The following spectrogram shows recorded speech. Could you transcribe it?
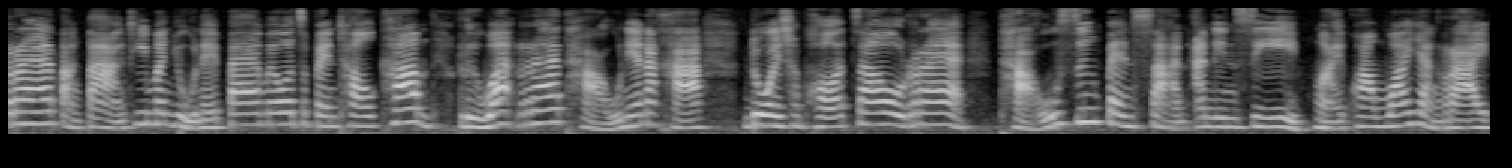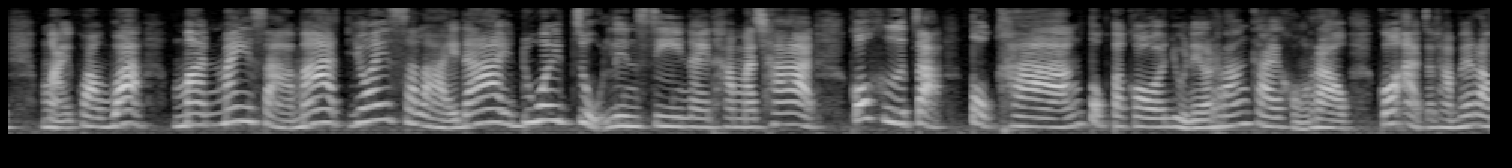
แร่ต่างๆ ที่มันอยู่ในแป้งไม่ว่าจะเป็นเทาค่ำหรือว่าแร่เถาเนี่ยนะคะ โดยเฉพาะเจ้าแร่เถาซึ่งเป็นสารอนินทรีย์ หมายความว่าอย่างไร หมายความว่ามันไม่สามารถย่อยสลายได้ด้วยจุลินทรีย์ในธรรมชาติ ก็คือจะตกค้างตกตะกอนอยู่ในร่างกายของเรา ก็อาจจะทำให้เรา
